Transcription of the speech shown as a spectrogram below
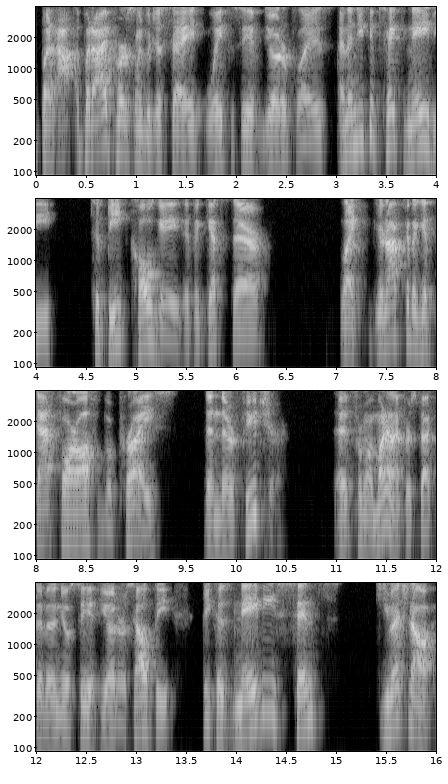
But I, but I personally would just say wait to see if Yoder plays, and then you could take Navy to beat Colgate if it gets there like you're not going to get that far off of a price than their future uh, from a money line perspective. And you'll see if Yoder is healthy because Navy, since you mentioned how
